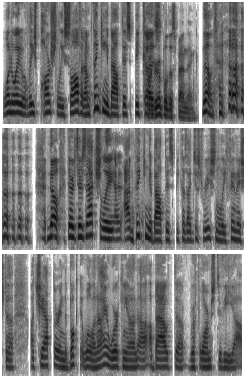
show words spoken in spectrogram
one way to at least partially solve it. I'm thinking about this because quadruple the spending. No, no. There's there's actually I, am thinking about this because I just recently finished a, a, chapter in the book that Will and I are working on uh, about uh, reforms to the uh,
